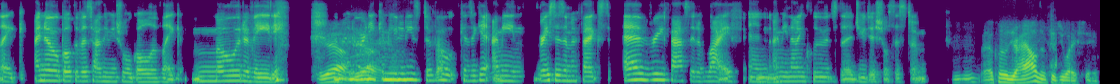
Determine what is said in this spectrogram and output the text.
like, I know both of us have the mutual goal of like motivating yeah, minority yeah. communities to vote. Because again, I mean, racism affects every facet of life, and mm-hmm. I mean that includes the judicial system. Mm-hmm. That includes your housing situation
